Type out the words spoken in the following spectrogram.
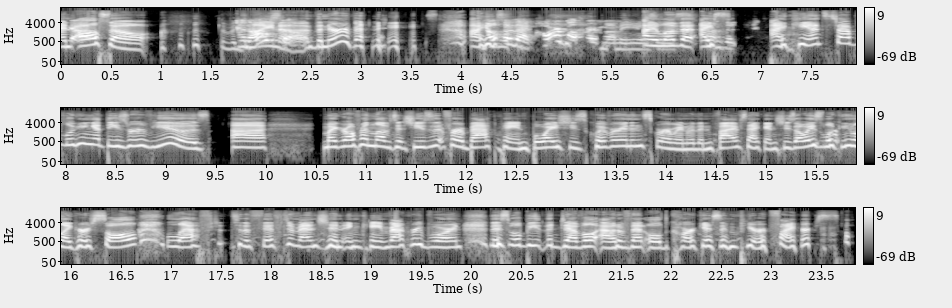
and Yeah. also the vagina, also- the nerve endings. I also lo- that car buffer mommy I love that. I I can't stop looking at these reviews. Uh, my girlfriend loves it. She uses it for a back pain. Boy, she's quivering and squirming within five seconds. She's always looking like her soul left to the fifth dimension and came back reborn. This will beat the devil out of that old carcass and purify her soul.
